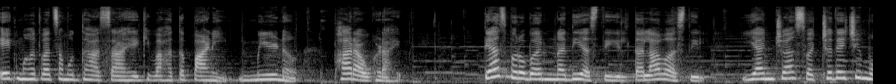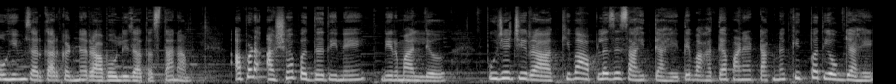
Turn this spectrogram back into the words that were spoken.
एक महत्त्वाचा मुद्दा असा आहे की वाहतं पाणी मिळणं फार अवघड आहे. त्याचबरोबर नदी असतील तलावं असतील यांच्या स्वच्छतेची मोहीम सरकारकडनं राबवली जात असताना आपण अशा पद्धतीने निर्माल्य पूजेची राख किंवा आपलं जे साहित्य आहे ते वाहत्या पाण्यात टाकणं कितपत योग्य आहे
